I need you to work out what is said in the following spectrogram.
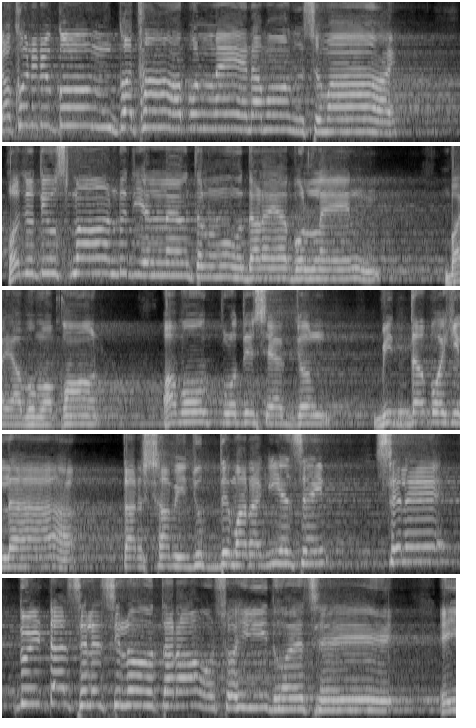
যখন এরকম কথা বললেন এমন সময় হজরত উসমান দাঁড়ায়া বললেন, ভাই আবু মকর অমুক প্রদেশে একজন বিদ্যা মহিলা, তার স্বামী যুদ্ধে মারা গিয়েছে। ছেলে দুইটা ছেলে ছিল, তারাও শহীদ হয়েছে। এই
